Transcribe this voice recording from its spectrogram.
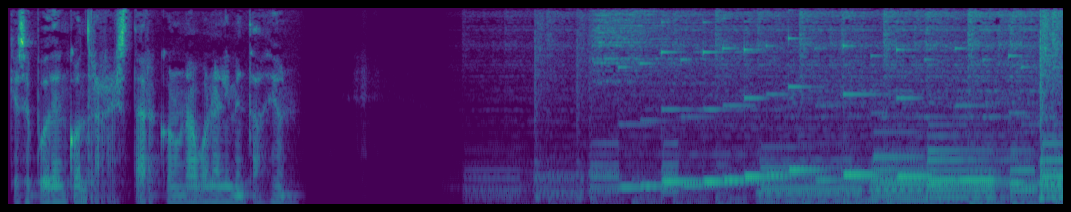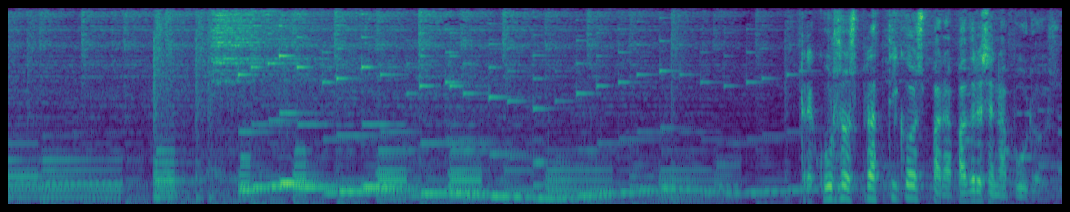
que se pueden contrarrestar con una buena alimentación. Recursos prácticos para padres en apuros.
